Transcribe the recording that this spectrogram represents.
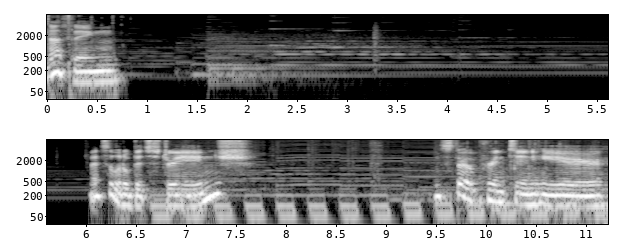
Nothing. That's a little bit strange. Let's throw print in here.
